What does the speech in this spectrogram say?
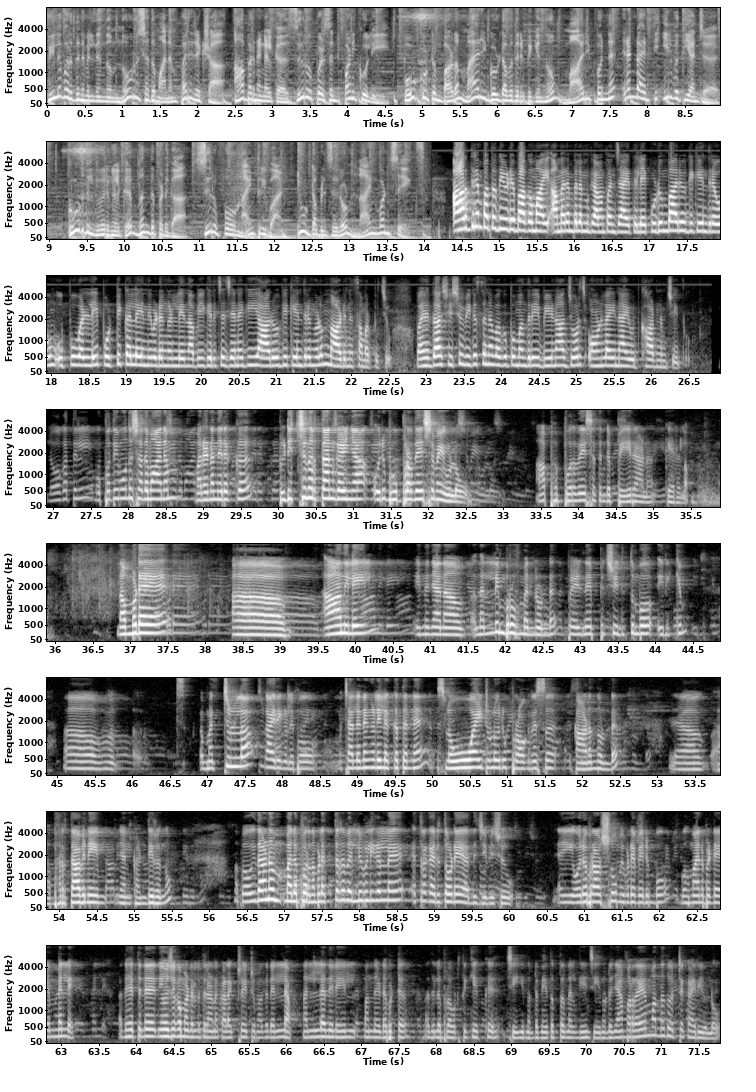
വിലവർദ്ധനവിൽ നിന്നും നൂറ് ശതമാനം പരിരക്ഷ. ആഭരണങ്ങൾക്ക് സീറോ പെർസെന്റ് പണിക്കൂലി. പൂക്കൂട്ടും പാടം മാരിഗോൾഡ് അവതരിപ്പിക്കുന്നു മാരിപ്പൊന്ന് രണ്ടായിരത്തി ഇരുപത്തിയഞ്ച് കൂടുതൽ വിവരങ്ങൾക്ക് ബന്ധപ്പെടുക zero four nine three one two double zero nine one six. Ardram പദ്ധതിയുടെ ഭാഗമായി അമരമ്പലം ഗ്രാമപഞ്ചായത്തിലെ കുടുംബാരോഗ്യ കേന്ദ്രവും ഉപ്പുവള്ളി പൊട്ടിക്കല്ല എന്നിവിടങ്ങളിലെ നവീകരിച്ച ജനകീയ ആരോഗ്യ കേന്ദ്രങ്ങളും നാടിന് സമർപ്പിച്ചു. വനിതാ ശിശു വികസന വകുപ്പ് മന്ത്രി വീണ ജോർജ് ഓൺലൈനായി ഉദ്ഘാടനം ചെയ്തു. ലോകത്തിൽ മുപ്പത്തിമൂന്ന് ശതമാനം മരണനിരക്ക് പിടിച്ചു നിർത്താൻ കഴിഞ്ഞ ഒരു ഭൂപ്രദേശമേ ഉള്ളൂ. ആ ഭൂപ്രദേശത്തിന്റെ പേരാണ് കേരളം. നമ്മുടെ ആ, നിലയിൽ ഇന്ന് ഞാൻ നല്ല ഇമ്പ്രൂവ്മെന്റ് ഉണ്ട്. ഇപ്പൊ എഴുന്നേപ്പിച്ചിരുത്തുമ്പോൾ ഇരിക്കും. മറ്റുള്ള കാര്യങ്ങൾ ഇപ്പോൾ ചലനങ്ങളിലൊക്കെ തന്നെ സ്ലോ ആയിട്ടുള്ള ഒരു പ്രോഗ്രസ് കാണുന്നുണ്ട്. ഭർത്താവിനെയും ഞാൻ കണ്ടിരുന്നു. അപ്പോൾ ഇതാണ് മലപ്പുറം. നമ്മൾ എത്ര വെല്ലുവിളികളെ എത്ര കരുത്തോടെ അതിജീവിച്ചു ഈ ഓരോ പ്രാവശ്യവും ഇവിടെ വരുമ്പോൾ ബഹുമാനപ്പെട്ട എം എൽ എ അദ്ദേഹത്തിന്റെ നിയോജക മണ്ഡലത്തിലാണ് കളക്ട്രേറ്റും അതിലെല്ലാം നല്ല നിലയിൽ വന്ന് ഇടപെട്ട് അതിൽ പ്രവർത്തിക്കുകയൊക്കെ ചെയ്യുന്നുണ്ട് നേതൃത്വം നൽകുകയും ചെയ്യുന്നുണ്ട്. ഞാൻ പറയാൻ വന്നത് ഒറ്റ കാര്യമുള്ളൂ.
